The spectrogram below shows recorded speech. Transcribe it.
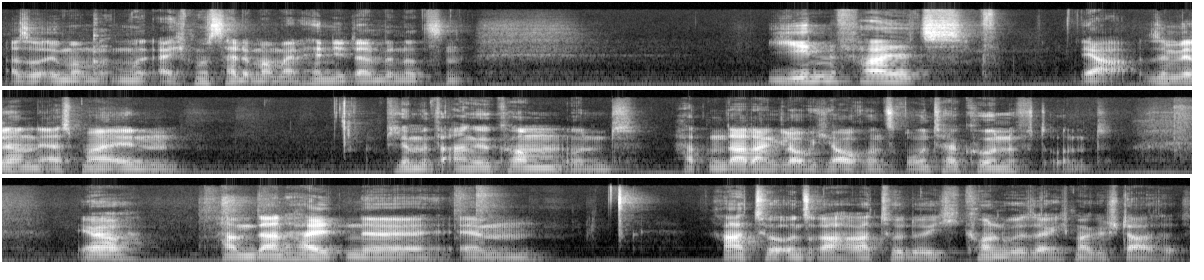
Also immer, ich musste halt immer mein Handy dann benutzen. Jedenfalls, ja, sind wir dann erstmal in Plymouth angekommen und hatten da dann, glaube ich, auch unsere Unterkunft und ja, haben dann halt eine ähm, Radtour, unsere Radtour durch Cornwall, sage ich mal, gestartet.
